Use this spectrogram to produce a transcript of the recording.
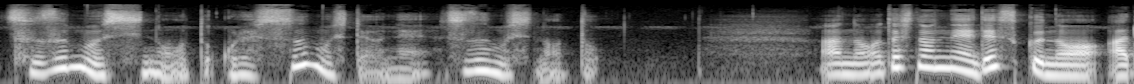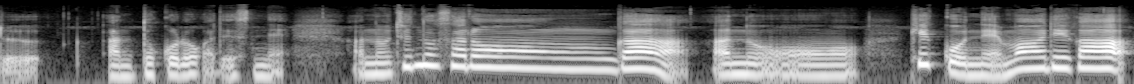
スズムシの音。これスズムシだよね。スズムシの音。あの私のねデスクのあるあのところがですねあのうちのサロンがあの結構ね周りが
